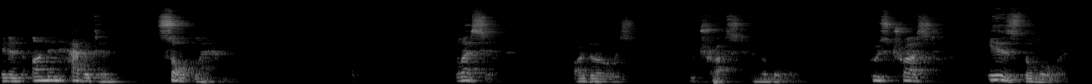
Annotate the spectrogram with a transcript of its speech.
in an uninhabited salt land. Blessed are those who trust in the Lord, whose trust is the Lord.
